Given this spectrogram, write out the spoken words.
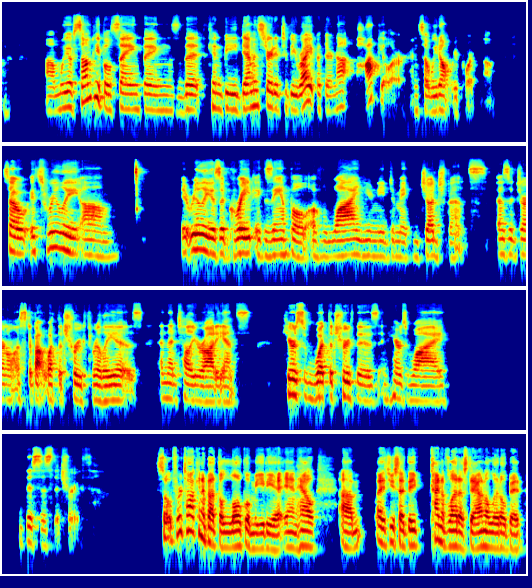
Um, we have some people saying things that can be demonstrated to be right, but they're not popular. And so we don't report them. So it's really um, it really is a great example of why you need to make judgments as a journalist about what the truth really is and then tell your audience here's what the truth is and here's why this is the truth so if we're talking about the local media and how um, as you said they kind of let us down a little bit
